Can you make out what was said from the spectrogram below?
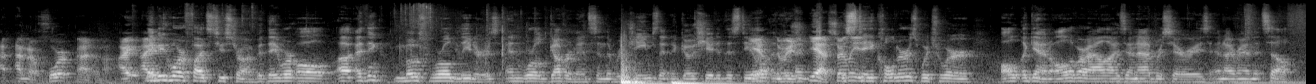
I, I'm a hor- I don't know. I, I, maybe horrified's too strong, but they were all. Uh, I think most world leaders and world governments and the regimes that negotiated this deal, Yeah, and, the regi- and yeah, certainly- the stakeholders, which were all again all of our allies and adversaries, and Iran itself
